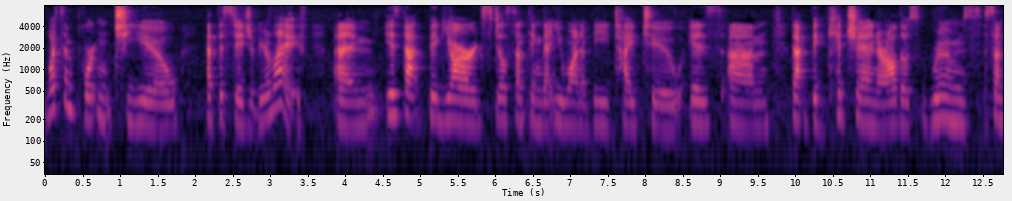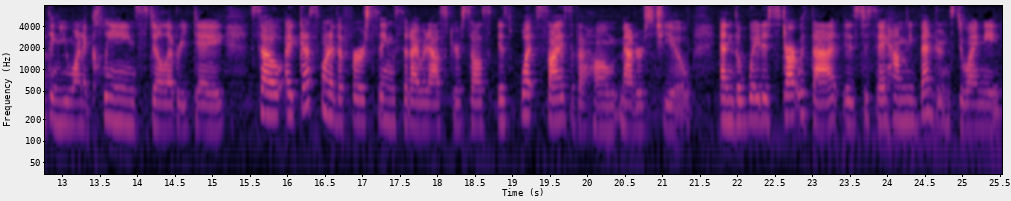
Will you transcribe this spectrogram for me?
what's important to you at this stage of your life? Um, is that big yard still something that you want to be tied to? Is um, that big kitchen or all those rooms something you want to clean still every day? So I guess one of the first things that I would ask yourselves is what size of a home matters to you? And the way to start with that is to say how many bedrooms do I need?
